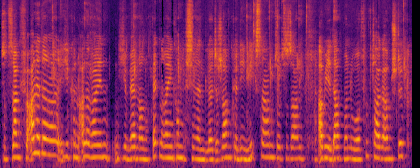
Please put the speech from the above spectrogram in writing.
sozusagen für alle da. Hier können alle rein. Hier werden auch noch Betten reinkommen, dass hier dann die Leute schlafen können, die nichts haben sozusagen. Aber hier darf man nur fünf Tage am Stück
